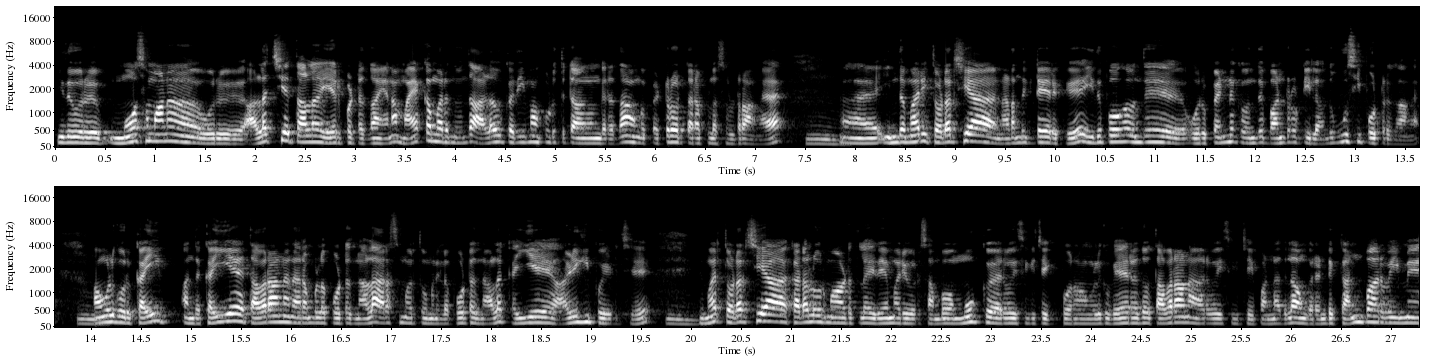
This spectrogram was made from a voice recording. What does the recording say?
இது ஒரு மோசமான ஒரு அலட்சியத்தால ஏற்பட்டது தான். ஏன்னா மயக்க மருந்து வந்து அளவுக்கு அதிகமா கொடுத்துட்டாங்கிறது தான் அவங்க பெற்றோர் தரப்புல. ஆஹ் இந்த மாதிரி தொடர்ச்சியா நடந்துகிட்டே இருக்கு. இது போக வந்து ஒரு பெண்ணுக்கு வந்து பன்ருட்டியில வந்து ஊசி போட்டிருக்காங்க. ம். அவங்களுக்கு ஒரு கை அந்த கையை தவறான நரம்புல போட்டதுனால அரசு மருத்துவமனையில போட்டதுனால கையே அழுகி போயிடுச்சு. இது மாதிரி தொடர்ச்சியா கடலூர் மாவட்டத்துல இதே மாதிரி ஒரு சம்பவம். மூக்கு அறுவை சிகிச்சைக்கு போறவங்களுக்கு வேற ஏதோ தவறான அறுவை சிகிச்சை பண்ணதுல அவங்க ரெண்டு கண் பார்வையுமே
